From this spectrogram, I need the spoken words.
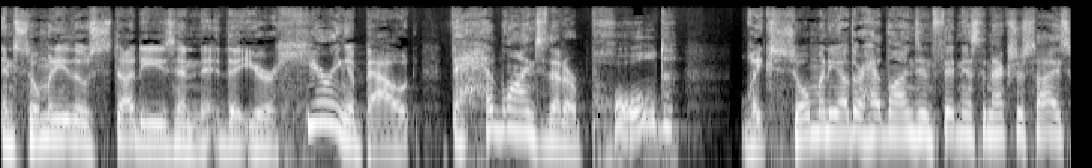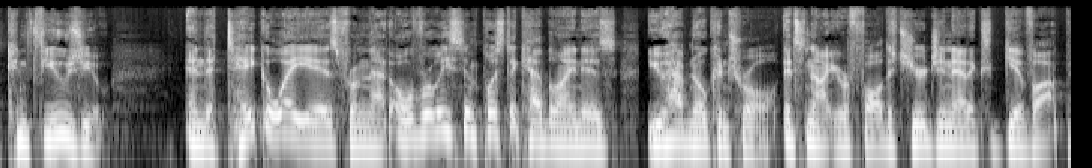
And so many of those studies and that you're hearing about, the headlines that are pulled, like so many other headlines in fitness and exercise, confuse you. And the takeaway is from that overly simplistic headline is you have no control. It's not your fault. It's your genetics. Give up.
